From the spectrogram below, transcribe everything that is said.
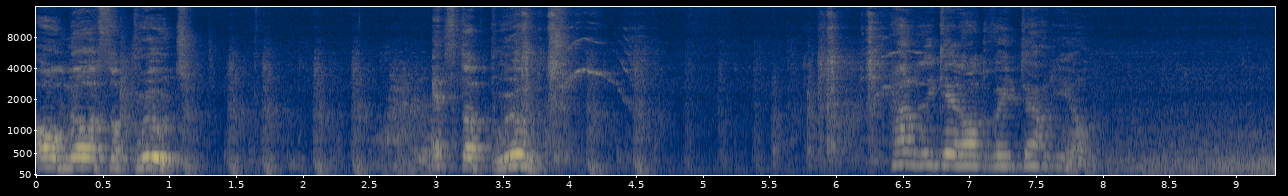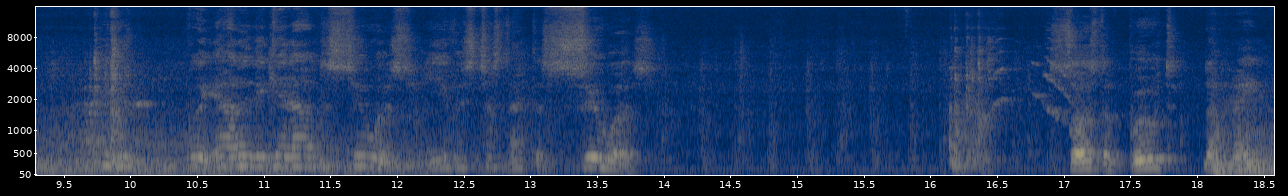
Oh no, it's the brute. It's the brute. How did he get all the way downhill? Wait, how did he get out of the sewers? He was just at the sewers. So is the brute the main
